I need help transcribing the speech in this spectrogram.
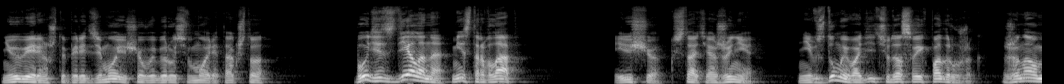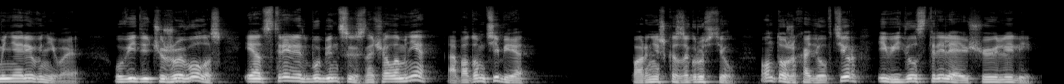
Не уверен, что перед зимой еще выберусь в море, так что...» «Будет сделано, мистер Влад!» «И еще, кстати, о жене. Не вздумай водить сюда своих подружек. Жена у меня ревнивая. Увидит чужой волос и отстрелит бубенцы сначала мне, а потом тебе». Парнишка загрустил. Он тоже ходил в тир и видел стреляющую Лили.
